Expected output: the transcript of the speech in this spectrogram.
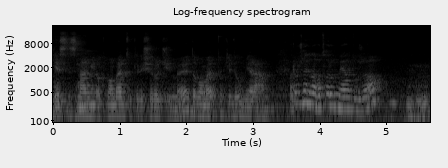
jest z nami od momentu, kiedy się rodzimy, do momentu, kiedy umieramy. Różnych nowotworów miałam dużo. Mhm.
